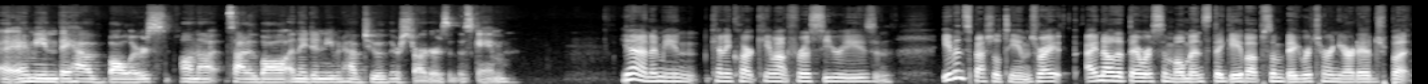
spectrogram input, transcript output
I mean, they have ballers on that side of the ball, and they didn't even have two of their starters in this game. Yeah. And I mean, Kenny Clark came out for a series and even special teams, right? I know that there were some moments they gave up some big return yardage, but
